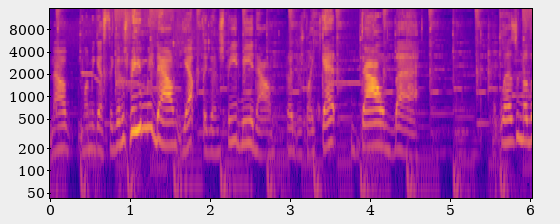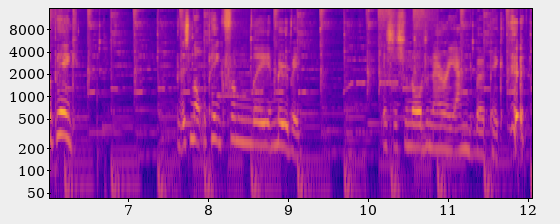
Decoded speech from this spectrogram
Now, let me guess, they're gonna speed me down. Yep, they're gonna speed me down. They're just like, get down there. There's another pig. But it's not the pig from the movie. It's just an ordinary Angry Bird pig.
